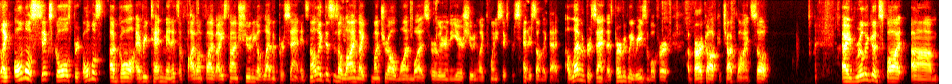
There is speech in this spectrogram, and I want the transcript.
like almost six goals per almost a goal every 10 minutes of five on five ice time, shooting 11%. It's not like this is a line like Montreal one was earlier in the year, shooting like 26% or something like that. 11%. That's perfectly reasonable for a Barkov Tkachuk line. So a really good spot um,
